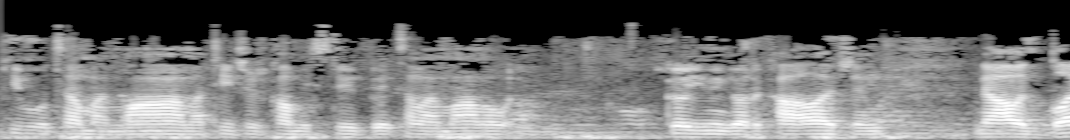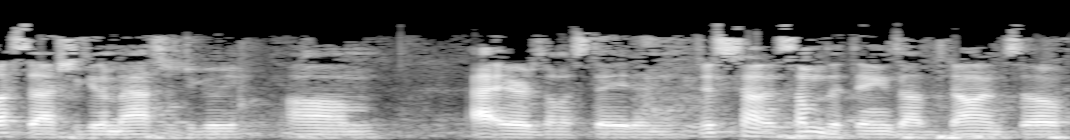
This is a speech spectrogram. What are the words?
people would tell my mom, my teachers would call me stupid, tell my mom I wouldn't go even go to college, and you know, I was blessed to actually get a master's degree. Um, at Arizona State and just some of the things I've done. So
